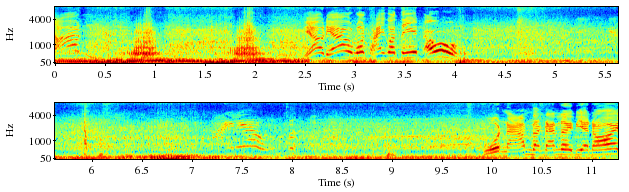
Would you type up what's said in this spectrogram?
ทันเดี๋ยวเดี๋ยวรถไถ ก็ติดเอาโอ้น้ำทั้งนั้นเลยเบียร์น้อย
